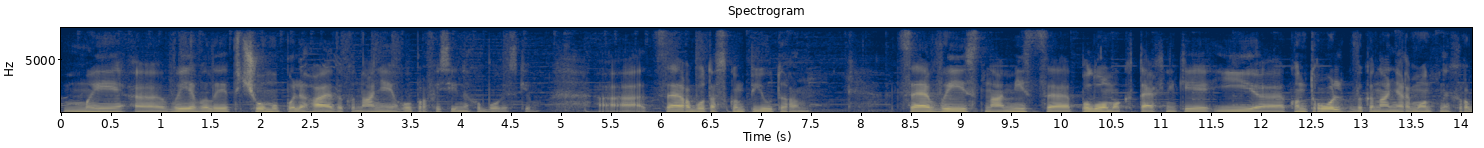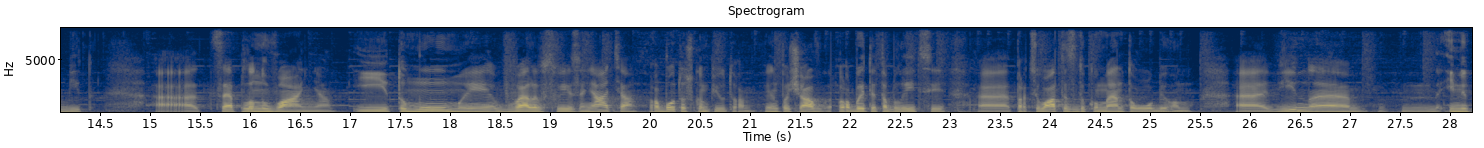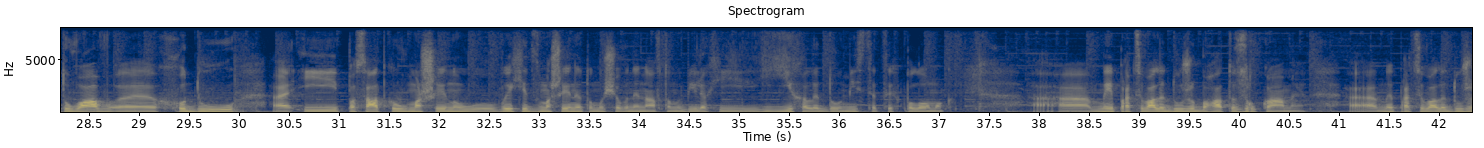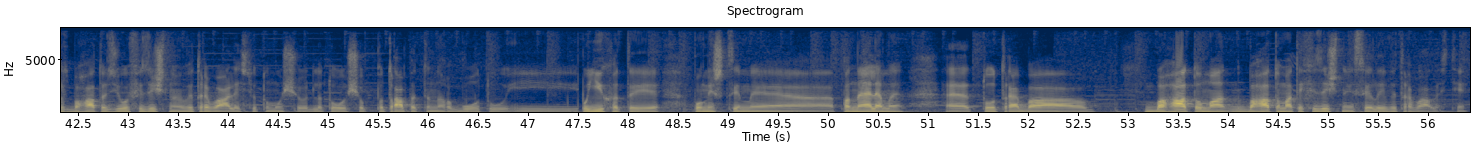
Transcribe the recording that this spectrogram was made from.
ми е, виявили, в чому полягає виконання його професійних обов'язків. Це робота з комп'ютером, це виїзд на місце поломок техніки і контроль виконання ремонтних робіт. Е, Це планування. І тому ми ввели в свої заняття роботу з комп'ютером. Він почав робити таблиці, е, працювати з документообігом. Е, Він імітував ходу і посадку в машину, вихід з машини, тому що вони на автомобілях їхали до місця цих поломок. Е, Ми працювали дуже багато з руками. Е, Ми працювали дуже багато з його фізичною витривалістю, тому що для того, щоб потрапити на роботу і поїхати поміж цими е, панелями, то треба багато, багато мати фізичної сили і витривалості.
